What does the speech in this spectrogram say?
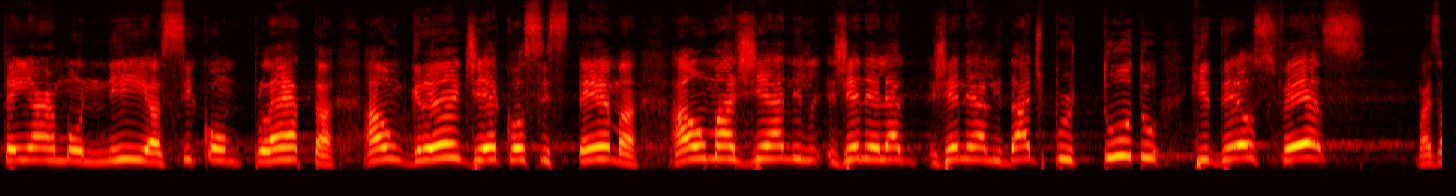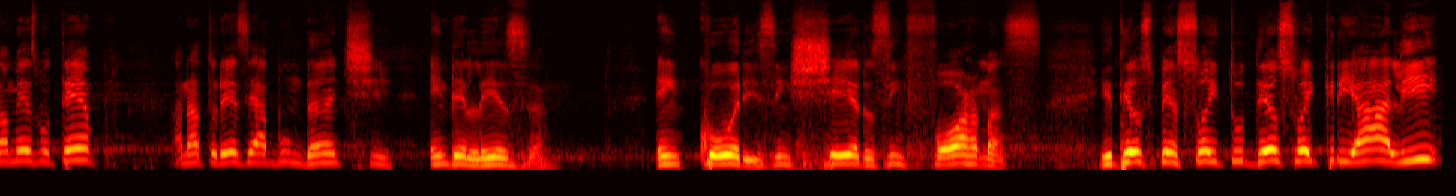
tem harmonia, se completa, há um grande ecossistema, há uma genialidade por tudo que Deus fez, mas ao mesmo tempo, a natureza é abundante em beleza, em cores, em cheiros, em formas. E Deus pensou em tudo, Deus foi criar ali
